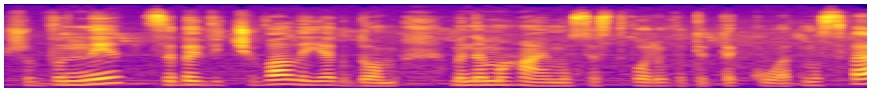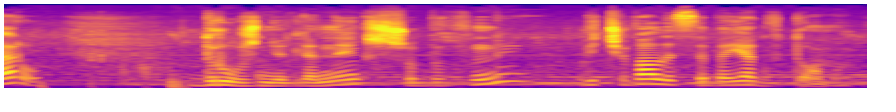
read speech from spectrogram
щоб вони себе відчували як вдома. Ми намагаємося створювати таку атмосферу дружню для них, щоб вони відчували себе як вдома.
